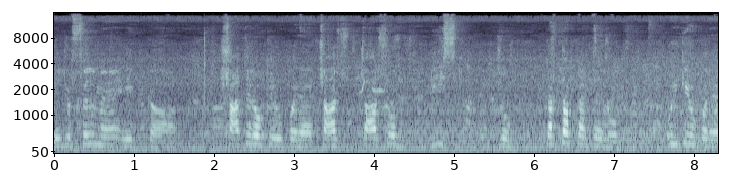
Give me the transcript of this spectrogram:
ये जो फ़िल्म है, एक शातिरों के ऊपर है, चार चार सौ बीस जो करतब करते लोग, उनके ऊपर है,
